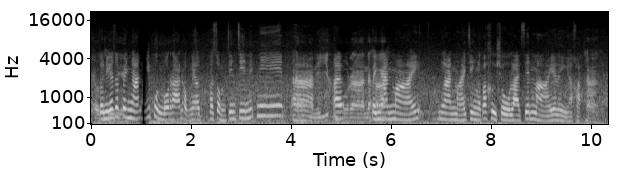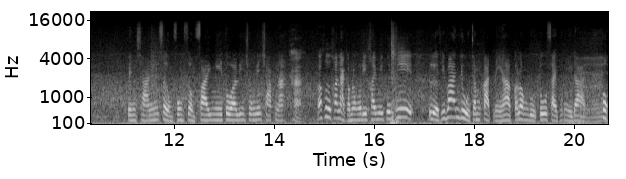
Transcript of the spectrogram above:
โอเคตัวนี้ก็จะเป็นงานญี่ปุ่นโบราณออกแนวผสมจีนๆนิดๆอ่า อ่าอันนี้ญี่ปุ่นอ่า โบราณนะคะเป็นงานไม้งานไม้จริงแล้วก็คือโชว์ลายเส้นไม้อะไรอย่างเงี้ยค่ะ ค่ะเป็นชั้นเสริมฟงเสริมไฟมีตัวลิ้นชงลิ้นชักนะ ค่ะ ก็คือขนาดกำลังพอดีใครมีพื้นที่เหลือที่บ้านอยู่จำกัดอย่างเงี้ยค่ะก็ลองดูตู้ไซส์พวกนี้ได้ อืม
